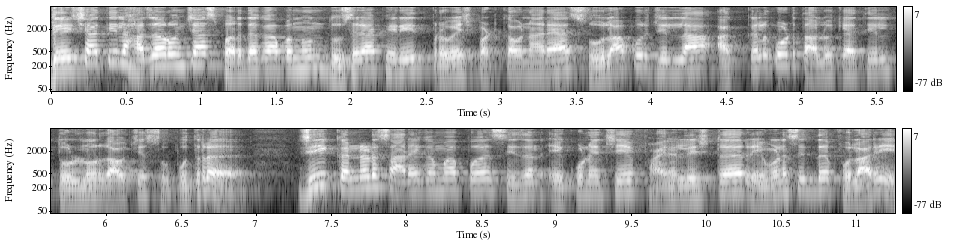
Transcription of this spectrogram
देशातील हजारोंच्या स्पर्धका बनून दुसऱ्या फेरीत प्रवेश पटकावणाऱ्या सोलापूर जिल्हा अक्कलकोट तालुक्यातील तोलनूर गावचे सुपुत्र जी कन्नड सारेगमा प सीझन एकोणीसचे फायनलिस्ट रेवणसिद्ध फुलारी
